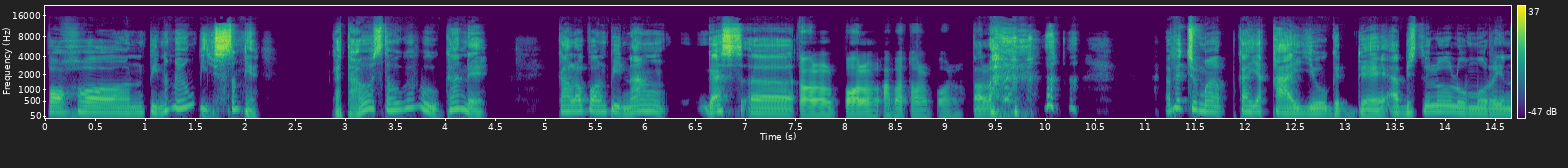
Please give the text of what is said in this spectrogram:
pohon pinang emang pisang ya gak tahu setahu gue bukan deh kalau pohon pinang gas eh, Tolpol apa tolpol? apa cuma kayak kayu gede abis itu lu lumurin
